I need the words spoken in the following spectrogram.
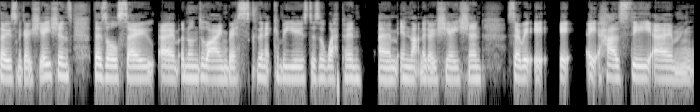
those negotiations. There's also um, an underlying risk that it can be used as a weapon um, in that negotiation. So it, it, it, it has the, um,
